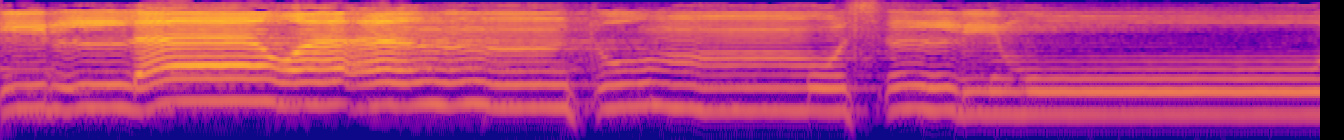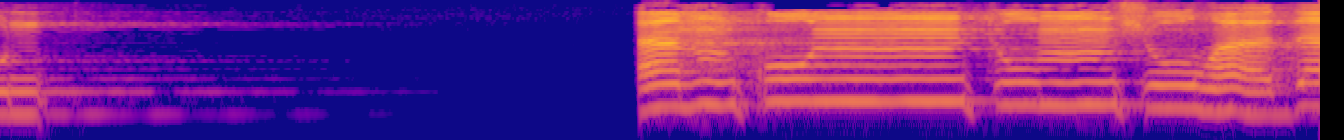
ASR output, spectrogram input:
إِلَّا وَأَنْتُمْ مُسْلِمُونَ. أَمْ كُنْتُمْ شُهَدَاءَ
